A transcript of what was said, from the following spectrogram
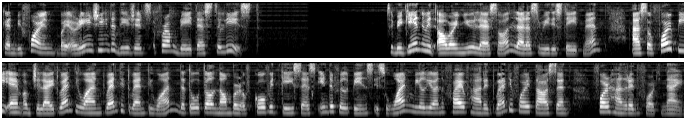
can be formed by arranging the digits from greatest to least. To begin with our new lesson, let us read the statement. As of 4 p.m. of July 21, 2021, the total number of COVID cases in the Philippines is 1,524,449.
